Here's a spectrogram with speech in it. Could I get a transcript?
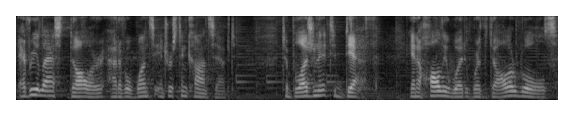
every last dollar out of a once interesting concept, to bludgeon it to death in a Hollywood where the dollar rules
